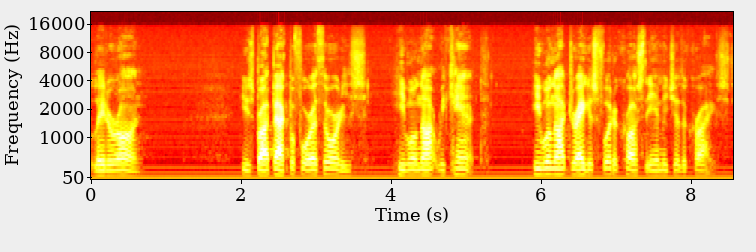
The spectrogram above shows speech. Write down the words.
later on. He's brought back before authorities. He will not recant. He will not drag his foot across the image of the Christ.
